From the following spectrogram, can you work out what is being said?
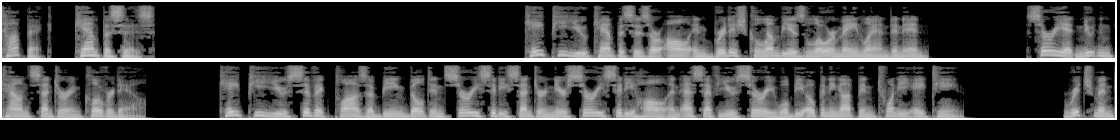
Topic: Campuses. KPU campuses are all in British Columbia's Lower Mainland and in Surrey at Newton Town Centre and Cloverdale. KPU Civic Plaza being built in Surrey City Centre near Surrey City Hall and SFU Surrey will be opening up in 2018. Richmond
